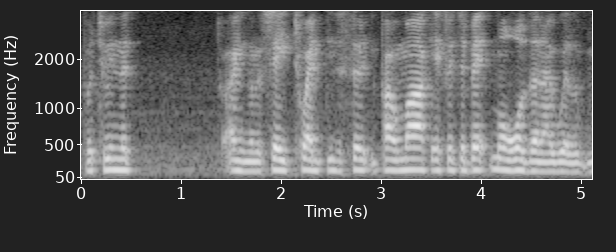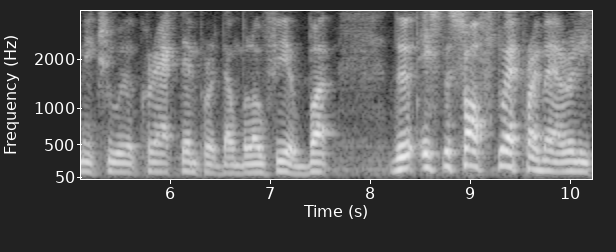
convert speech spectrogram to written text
between the, I'm going to say 20 to 30 pound mark. If it's a bit more, then I will make sure correct and put it down below for you. But the it's the software primarily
